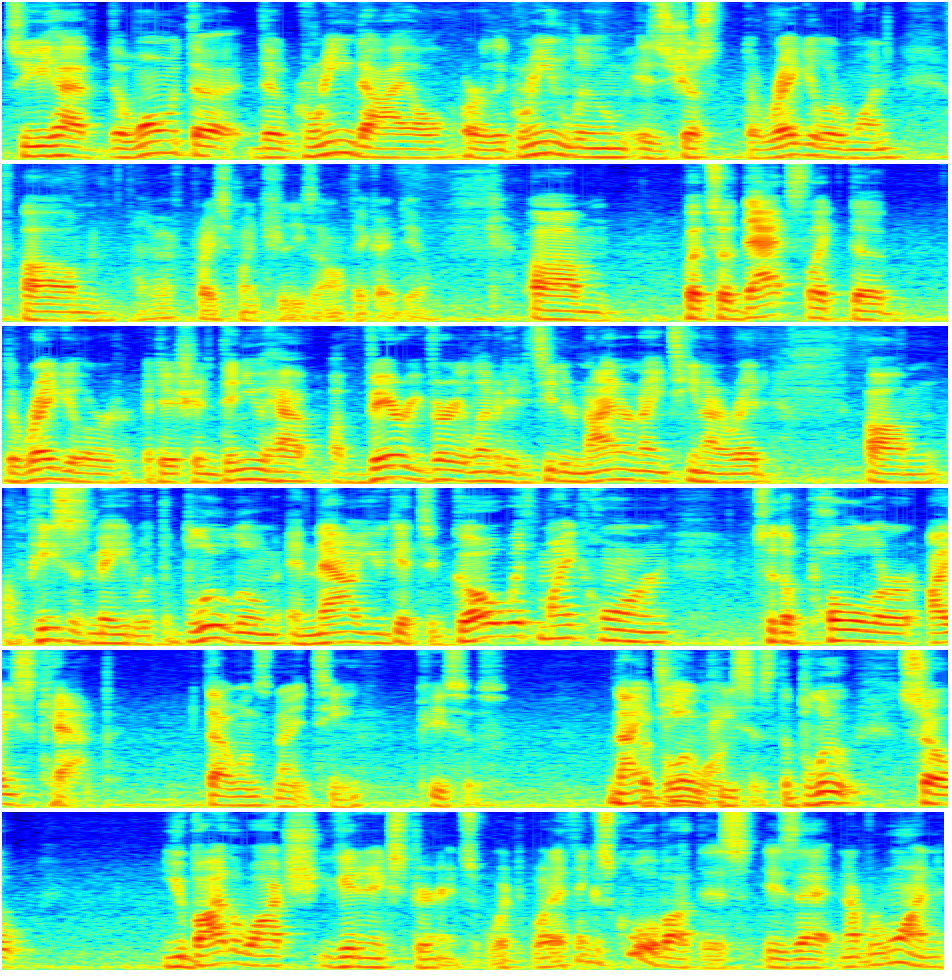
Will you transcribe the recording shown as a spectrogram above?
so you have the one with the the green dial or the green loom is just the regular one. Um, I don't have price points for these. I don't think I do. Um, but so that's like the the regular edition. Then you have a very very limited. It's either nine or nineteen. I read um, pieces made with the blue loom, and now you get to go with Mike Horn to the Polar Ice Cap. That one's nineteen pieces. 19 blue one. pieces the blue so you buy the watch you get an experience what, what i think is cool about this is that number one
